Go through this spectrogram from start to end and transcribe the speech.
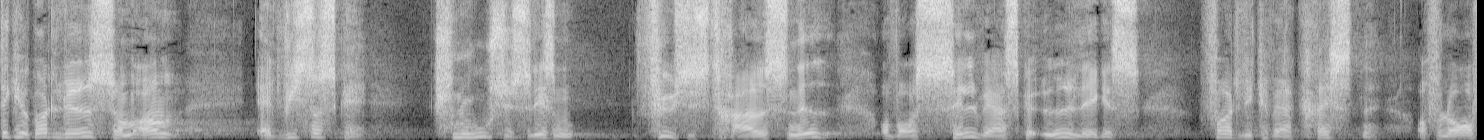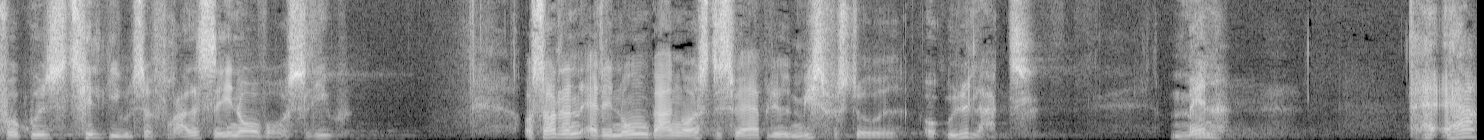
Det kan jo godt lyde som om, at vi så skal knuses, ligesom fysisk trædes ned, og vores selvværd skal ødelægges, for at vi kan være kristne og få lov at få Guds tilgivelse og frelse ind over vores liv. Og sådan er det nogle gange også desværre blevet misforstået og udlagt. Men der er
